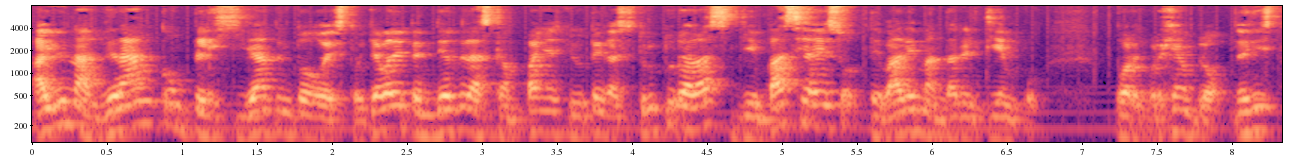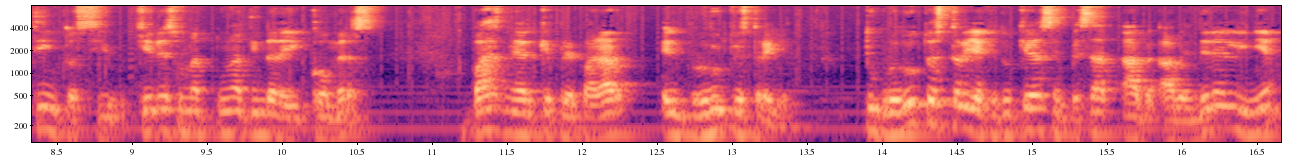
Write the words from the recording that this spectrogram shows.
Hay una gran complejidad en todo esto. Ya va a depender de las campañas que tú tengas estructuradas y en base a eso te va a demandar el tiempo. Por, por ejemplo, es distinto si quieres una, tienda de e-commerce, vas a tener que preparar el producto estrella. Tu producto estrella que tú quieras empezar a, a, vender en línea,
